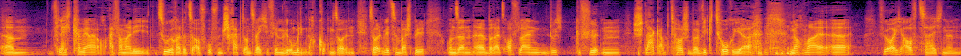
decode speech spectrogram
Ähm, vielleicht können wir auch einfach mal die Zuhörer dazu aufrufen, schreibt uns, welche Filme wir unbedingt noch gucken sollten. Sollten wir zum Beispiel unseren äh, bereits offline durchgeführten Schlagabtausch über Victoria nochmal äh, für euch aufzeichnen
